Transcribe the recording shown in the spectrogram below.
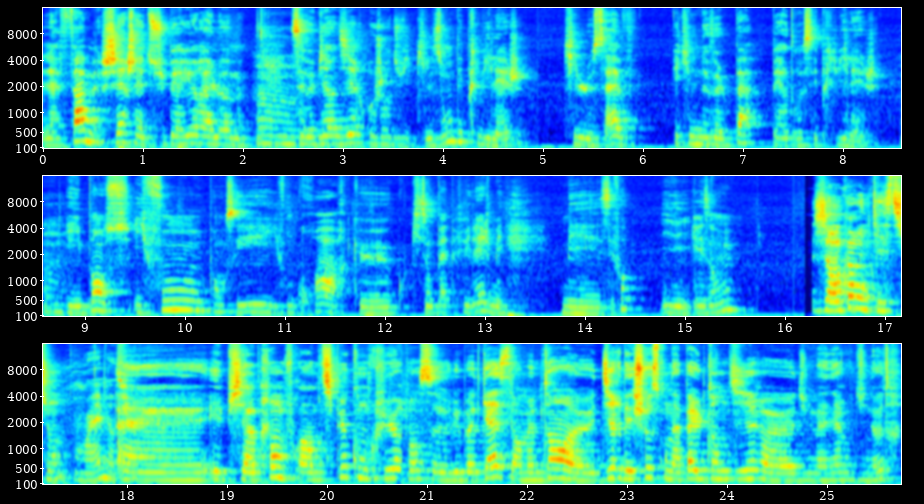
la, femme cherche à être supérieure à l'homme. Hmm. Ça veut bien dire aujourd'hui qu'ils ont des privilèges, qu'ils le savent et qu'ils ne veulent pas perdre ces privilèges. Hmm. Et ils pensent, ils font penser, ils font croire que qu'ils n'ont pas de privilèges, mais, mais c'est faux. Ils, ils en ont. J'ai encore une question. Ouais, bien sûr. Euh, et puis après, on pourra un petit peu conclure, je pense, euh, le podcast et en même temps euh, dire des choses qu'on n'a pas eu le temps de dire d'une manière ou d'une autre.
